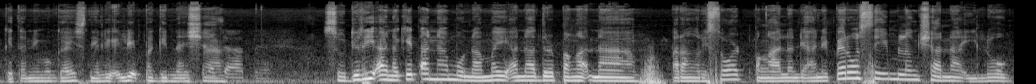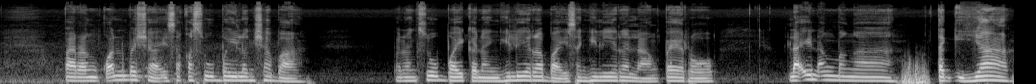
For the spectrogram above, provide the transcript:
kita nimo guys, nili-ili pa na siya. So diri ah, nakita na mo na may another pa nga na parang resort, pangalan ni Ani. Pero same lang siya na ilog. Parang kuan ba siya, isa kasubay lang siya ba? Parang subay ka ng hilira ba, isang hilira lang. Pero lain ang mga tag-iya.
